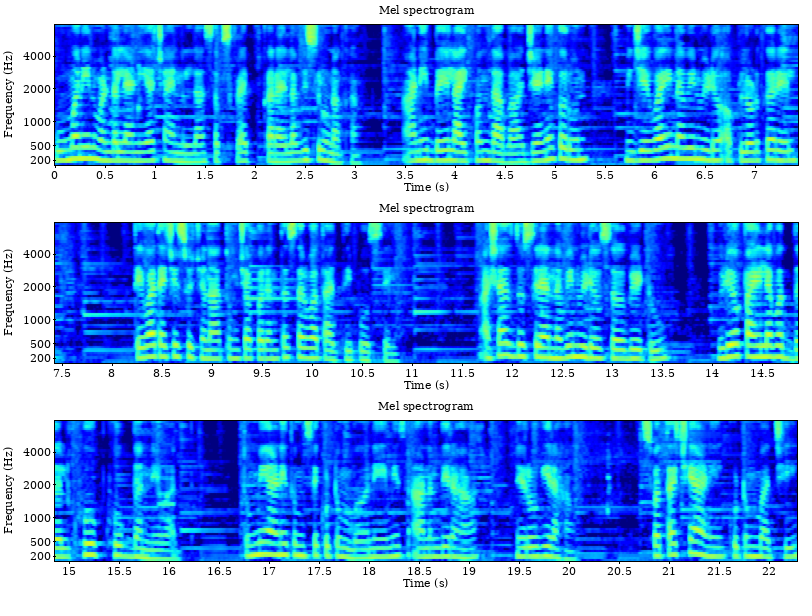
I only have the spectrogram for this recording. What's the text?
वुमन इन वंडरलँड या चॅनलला सबस्क्राईब करायला विसरू नका आणि बेल आयकॉन दाबा जेणेकरून मी जेव्हाही नवीन व्हिडिओ अपलोड करेल तेव्हा त्याची सूचना तुमच्यापर्यंत सर्वात आधी पोहोचेल. अशाच दुसऱ्या नवीन व्हिडिओसह भेटू. व्हिडिओ पाहिल्याबद्दल खूप खूप धन्यवाद. तुम्ही आणि तुमचे कुटुंब नेहमीच आनंदी राहा निरोगी राहा. स्वतःची आणि कुटुंबाची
